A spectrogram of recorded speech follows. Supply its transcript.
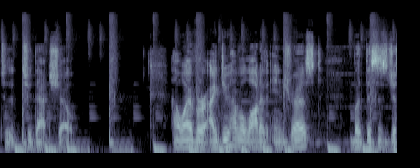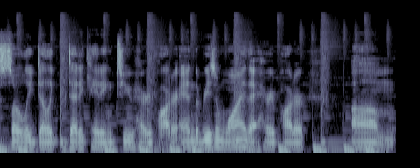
to to that show. However, I do have a lot of interest but this is just solely de- dedicating to Harry Potter. And the reason why that Harry Potter, um,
